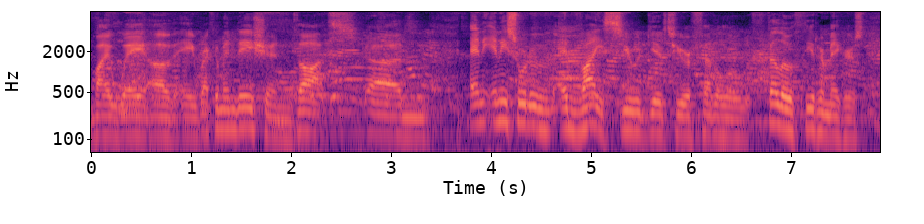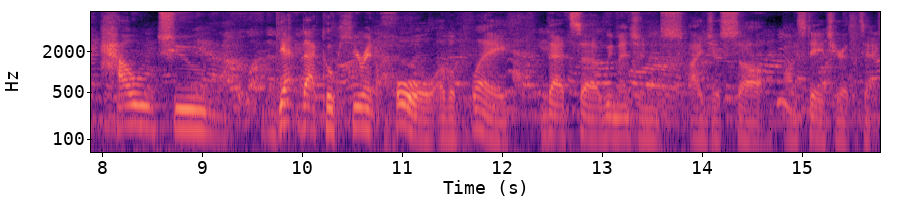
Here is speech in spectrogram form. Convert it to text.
By way of a recommendation, thoughts, um, any, any sort of advice you would give to your fellow fellow theater makers, how to get that coherent whole of a play that uh, we mentioned I just saw on stage here at the Tank.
